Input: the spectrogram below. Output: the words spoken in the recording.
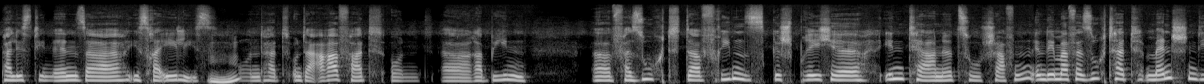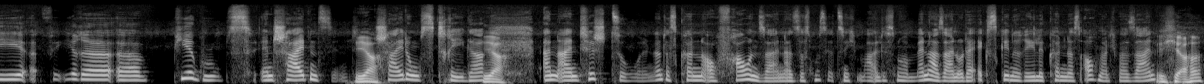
Palästinenser, Israelis mhm. und hat unter Arafat und äh, Rabin versucht, da Friedensgespräche interne zu schaffen, indem er versucht hat, Menschen, die für ihre äh, Peer Groups entscheidend sind, ja. Entscheidungsträger, ja. an einen Tisch zu holen. Ne? Das können auch Frauen sein. Also das muss jetzt nicht mal alles nur Männer sein oder Ex-Generäle können das auch manchmal sein. Ja.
